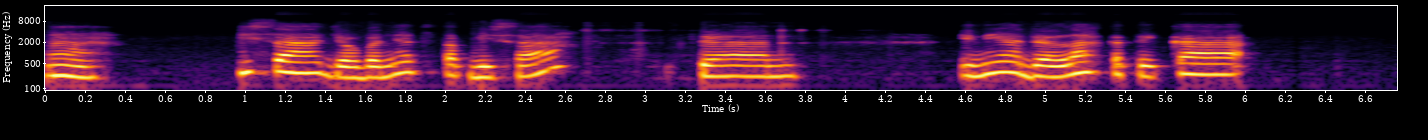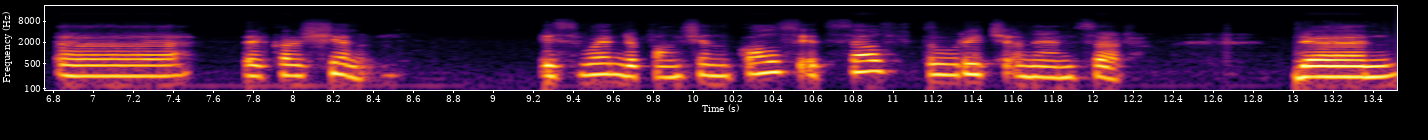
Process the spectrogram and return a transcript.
Nah, bisa, jawabannya tetap bisa. Dan ini adalah ketika uh, recursion is when the function calls itself to reach an answer. Dan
